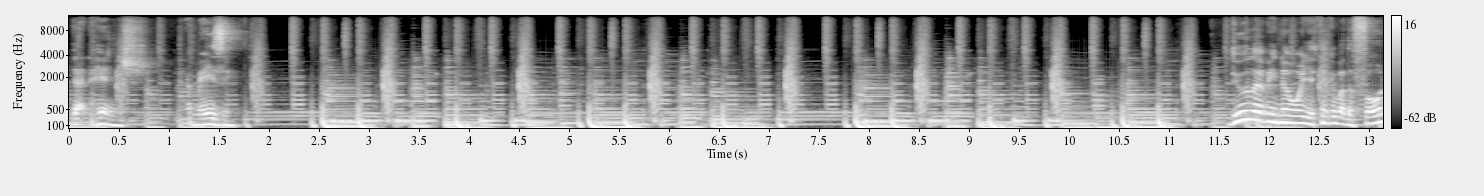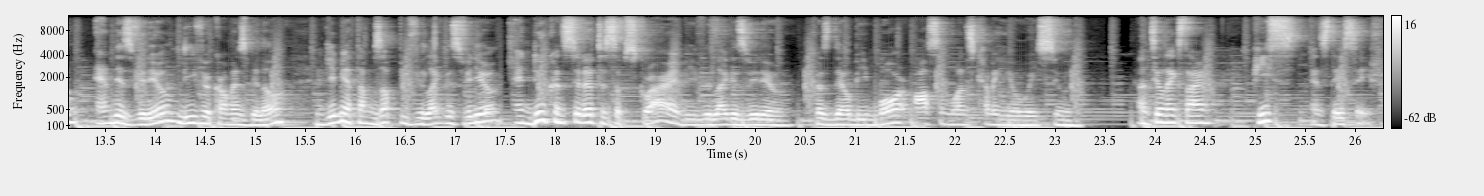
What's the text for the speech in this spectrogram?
that hinge, amazing. Do let me know what you think about the phone and this video. Leave your comments below. Give me a thumbs up if you like this video and do consider to subscribe if you like this video because there'll be more awesome ones coming your way soon. Until next time, peace and stay safe.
